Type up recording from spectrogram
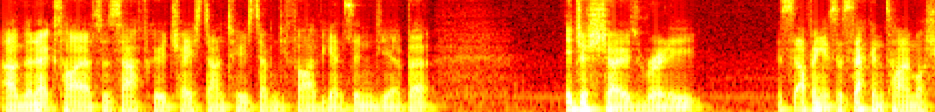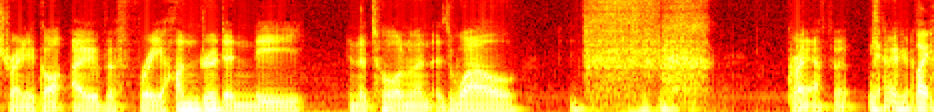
Um, the next highest was South Africa, who chased down 275 against India, but it just shows really. It's, I think it's the second time Australia got over 300 in the in the tournament as well. Great effort. Yeah, like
